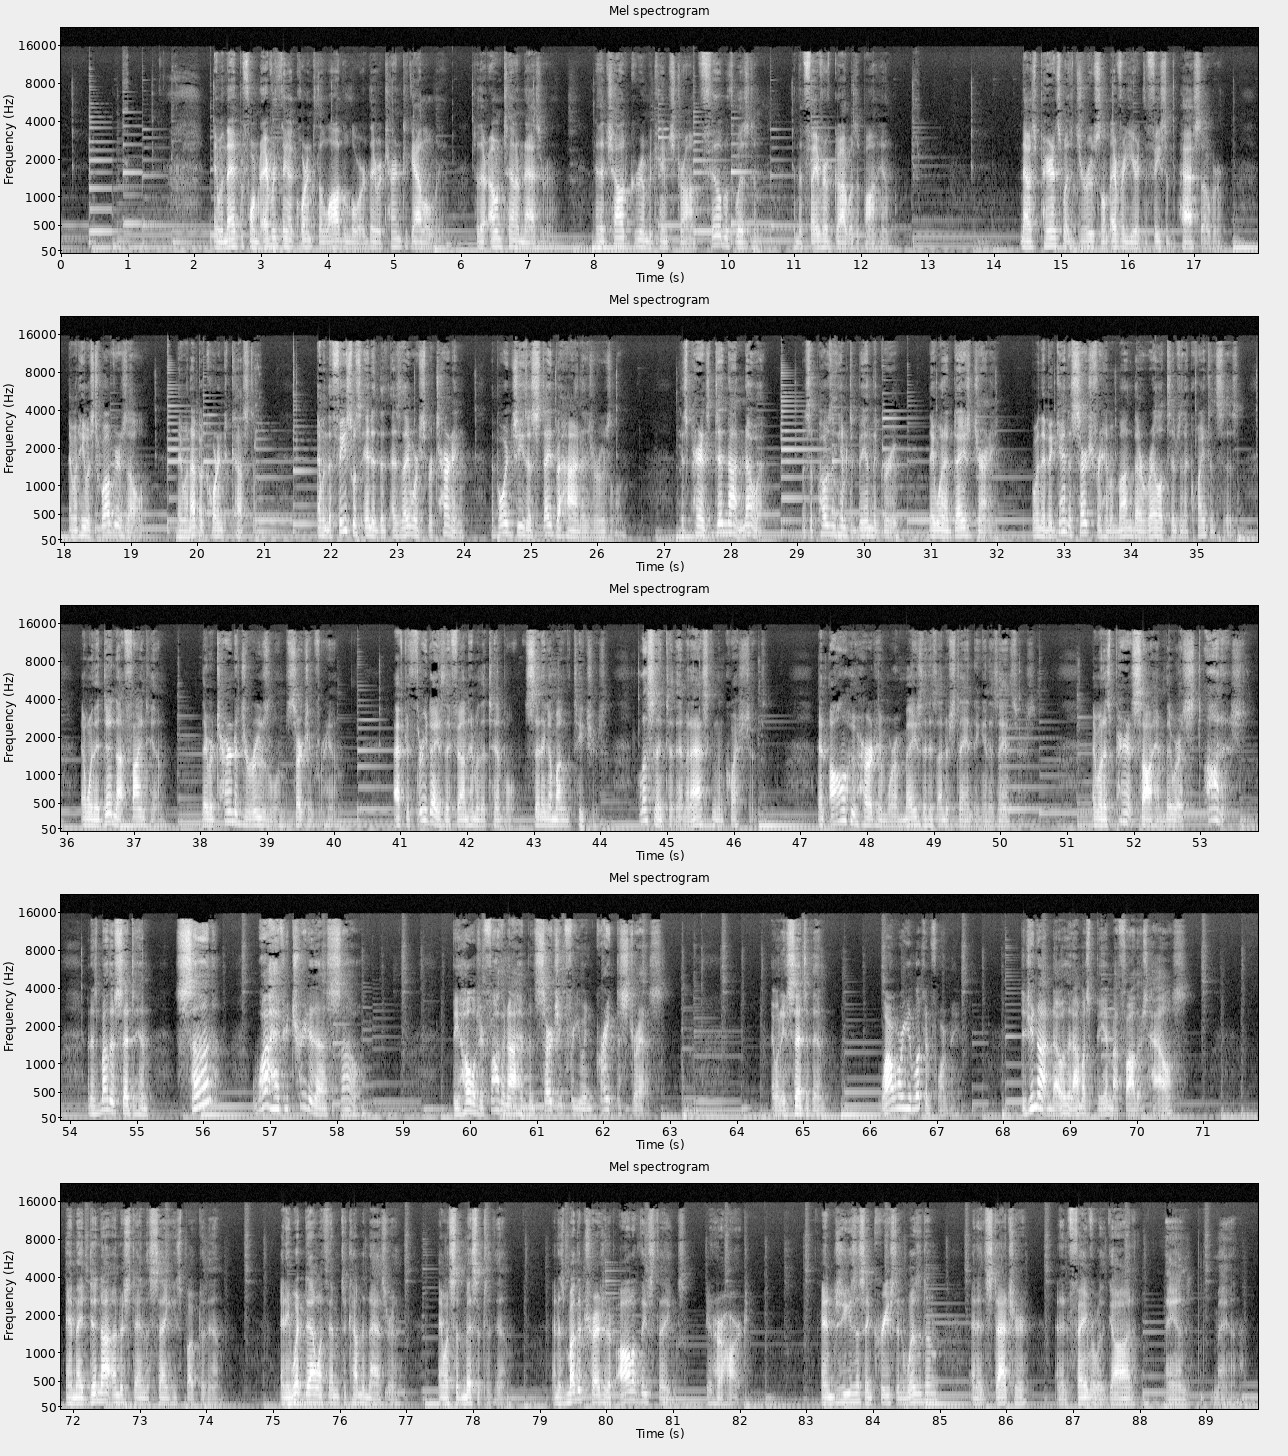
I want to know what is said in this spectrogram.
And when they had performed everything according to the law of the Lord, they returned to Galilee, to their own town of Nazareth. And the child grew and became strong, filled with wisdom, and the favor of God was upon him. Now his parents went to Jerusalem every year at the feast of the Passover. And when he was twelve years old, they went up according to custom. And when the feast was ended, as they were returning, the boy Jesus stayed behind in Jerusalem. His parents did not know it, but supposing him to be in the group, they went a day's journey. But when they began to search for him among their relatives and acquaintances, and when they did not find him, they returned to Jerusalem, searching for him. After three days, they found him in the temple, sitting among the teachers, listening to them and asking them questions. And all who heard him were amazed at his understanding and his answers. And when his parents saw him, they were astonished. And his mother said to him, Son, why have you treated us so? Behold, your father and I have been searching for you in great distress. And when he said to them, Why were you looking for me? Did you not know that I must be in my father's house? And they did not understand the saying he spoke to them. And he went down with them to come to Nazareth, and was submissive to them. And his mother treasured up all of these things in her heart. And Jesus increased in wisdom and in stature and in favor with God and man.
